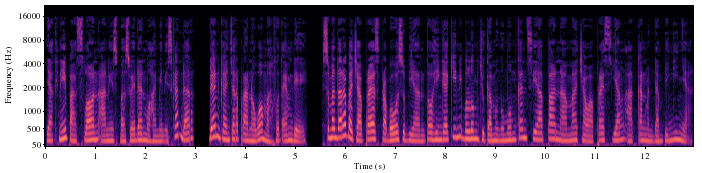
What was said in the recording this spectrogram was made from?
yakni Paslon Anies Baswedan Mohaimin Iskandar dan Ganjar Pranowo Mahfud MD. Sementara baca pres Prabowo Subianto hingga kini belum juga mengumumkan siapa nama cawapres yang akan mendampinginya.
